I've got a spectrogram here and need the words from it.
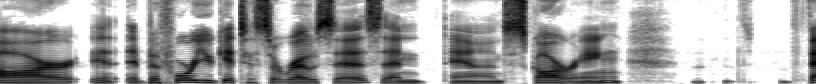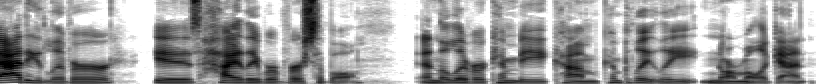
are before you get to cirrhosis and, and scarring, fatty liver is highly reversible and the liver can become completely normal again.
